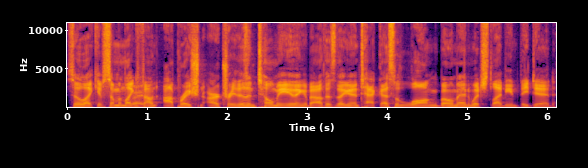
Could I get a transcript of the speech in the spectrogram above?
So like if someone like Right. found Operation Archery, it doesn't tell me anything about this. They're gonna attack us with longbowmen, which I mean they did,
